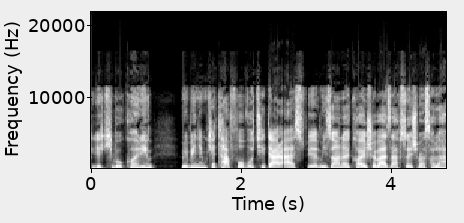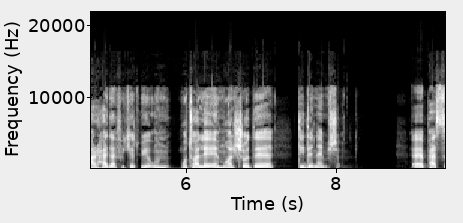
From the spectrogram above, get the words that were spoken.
یکی بکنیم. می‌بینیم که تفاوتی در اصل توی میزان کاهش و از افزایش و از حالا هر هدفی که توی اون مطالعه اعمال شده دیده نمیشه. پس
